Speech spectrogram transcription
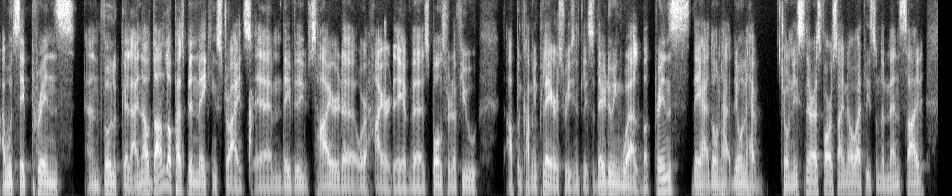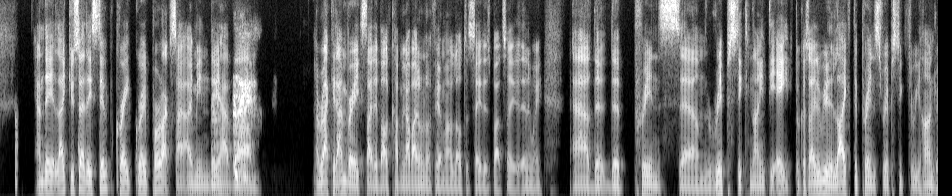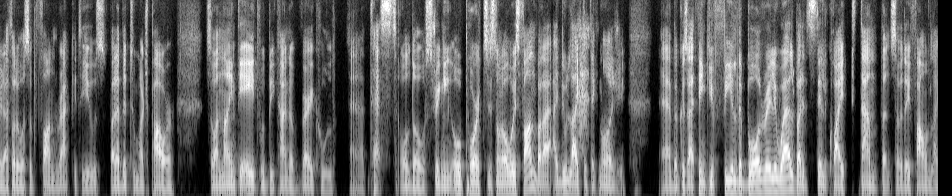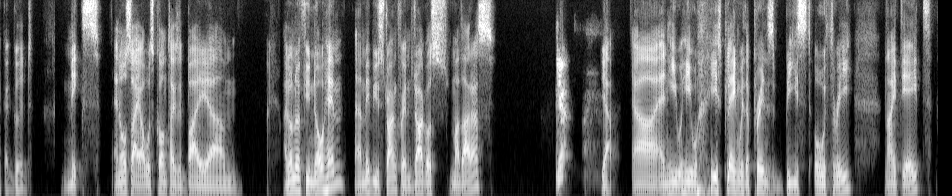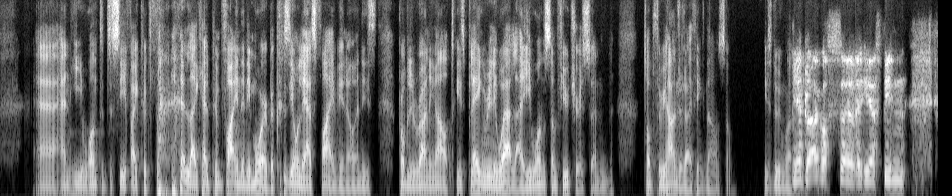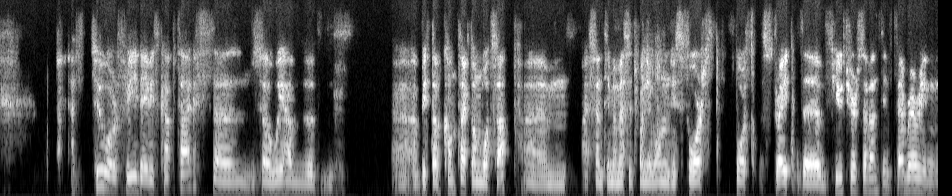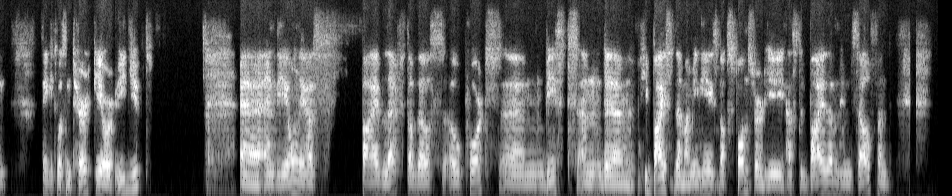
I would say Prince and Völkl. I know Dunlop has been making strides. Um, they've, they've hired uh, or hired. They have uh, sponsored a few up and coming players recently, so they're doing well. But Prince, they had, don't have. They only have John Isner, as far as I know, at least on the men's side and they like you said they still create great products i, I mean they have um, a racket i'm very excited about coming up. I don't know if i'm allowed to say this but say anyway. Uh, the the prince um, ripstick 98 because i really like the prince ripstick 300 i thought it was a fun racket to use but a bit too much power. So a 98 would be kind of very cool uh, test. Although stringing o ports is not always fun but i, I do like the technology uh, because i think you feel the ball really well but it's still quite dampened. So they found like a good mix. And also, I was contacted by um, I don't know if you know him. Uh, maybe you strung for him, Dragos Madaras. Yeah, yeah. Uh, and he he he's playing with the Prince Beast O3, 98. Uh, and he wanted to see if I could like help him find any more because he only has five, you know, and he's probably running out. He's playing really well. Uh, he won some futures and top 300, I think now. So he's doing well. Yeah, Dragos, uh, he has been two or three Davis Cup ties, uh, so we have uh, a bit of contact on WhatsApp. Um, I sent him a message when he won his fourth fourth straight uh, futures event in February. In I think it was in Turkey or Egypt, uh, and he only has five left of those O ports um, beasts, and um, he buys them. I mean, he is not sponsored; he has to buy them himself, and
